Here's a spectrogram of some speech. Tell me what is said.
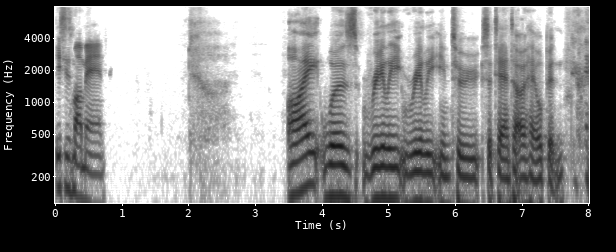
"This is my man." I was really, really into Setanta O'Halpin.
